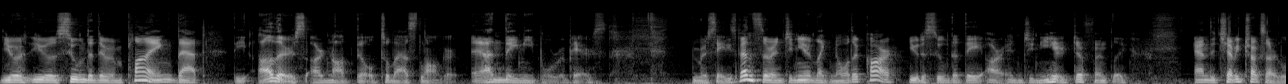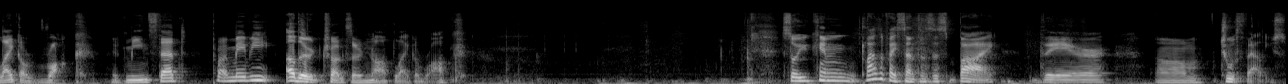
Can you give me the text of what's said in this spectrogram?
you you assume that they're implying that the others are not built to last longer and they need more repairs. Mercedes-Benz are engineered like no other car. You'd assume that they are engineered differently. And the Chevy trucks are like a rock. It means that maybe other trucks are not like a rock. So you can classify sentences by their um, truth values.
